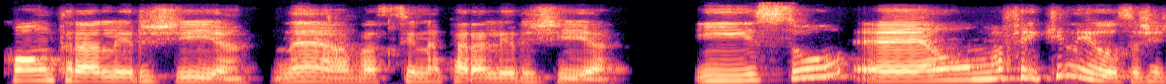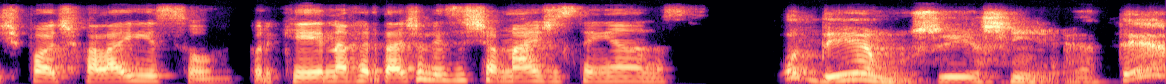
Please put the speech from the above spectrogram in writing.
contra a alergia, né, a vacina para alergia. E isso é uma fake news, a gente pode falar isso? Porque, na verdade, ela existe há mais de 100 anos. Podemos, e assim, é até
